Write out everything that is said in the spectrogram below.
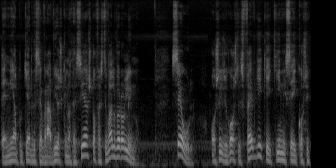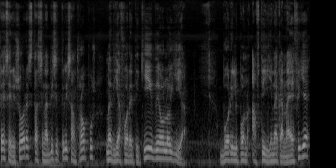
ταινία που κέρδισε βραβείο σκηνοθεσία στο Φεστιβάλ Βερολίνου. Σεούλ. Ο σύζυγός της φεύγει και εκείνη σε 24 ώρες θα συναντήσει τρεις ανθρώπους με διαφορετική ιδεολογία. Μπορεί λοιπόν αυτή η γυναίκα να έφυγε,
